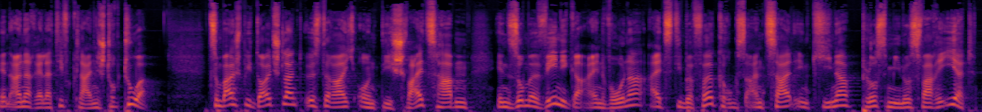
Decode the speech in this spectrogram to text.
in einer relativ kleinen Struktur. Zum Beispiel Deutschland, Österreich und die Schweiz haben in Summe weniger Einwohner, als die Bevölkerungsanzahl in China plus minus variiert.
